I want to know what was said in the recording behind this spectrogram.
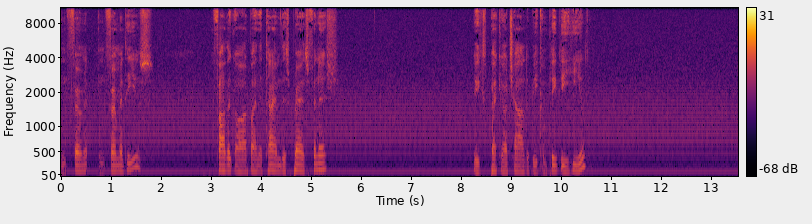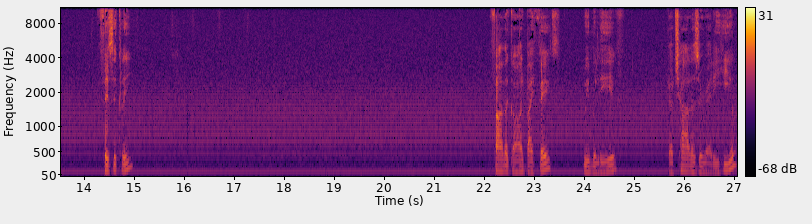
infirm- infirmities. Father God, by the time this prayer is finished, we expect your child to be completely healed physically, Father God, by faith, we believe your child is already healed.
